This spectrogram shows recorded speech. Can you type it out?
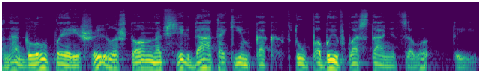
Она глупая решила, что он навсегда таким, как в ту побывку останется. Вот ты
